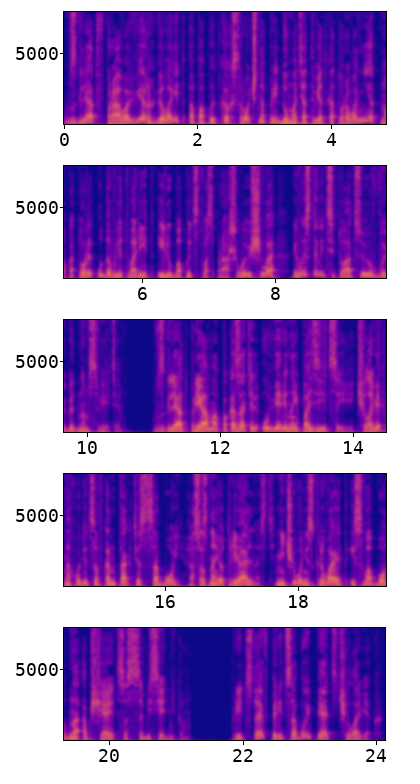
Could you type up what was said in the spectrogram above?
Взгляд вправо-вверх говорит о попытках срочно придумать ответ, которого нет, но который удовлетворит и любопытство спрашивающего, и выставить ситуацию в выгодном свете. Взгляд прямо – показатель уверенной позиции. Человек находится в контакте с собой, осознает реальность, ничего не скрывает и свободно общается с собеседником. Представь перед собой пять человек.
